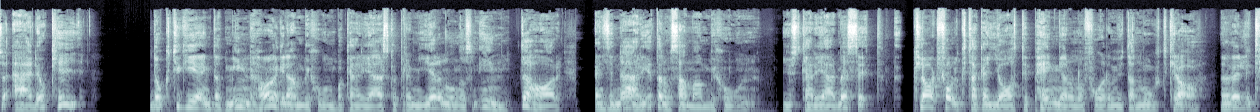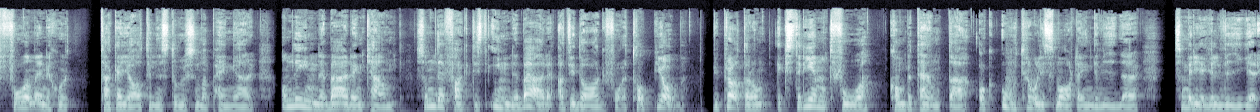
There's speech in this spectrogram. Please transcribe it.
så är det okej. Okay. Dock tycker jag inte att min högre ambition på karriär ska premiera någon som inte har ens i närheten av samma ambition just karriärmässigt. Klart folk tackar ja till pengar om de får dem utan motkrav. Men väldigt få människor tackar ja till en stor summa pengar om det innebär den kamp som det faktiskt innebär att idag få ett toppjobb. Vi pratar om extremt få kompetenta och otroligt smarta individer som i regel viger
